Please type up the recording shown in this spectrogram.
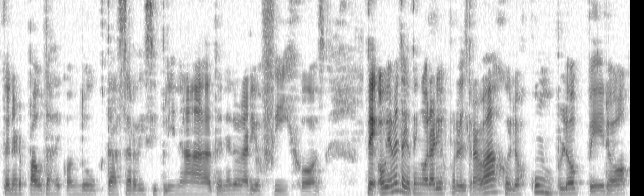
tener pautas de conducta, ser disciplinada, tener horarios fijos. obviamente que tengo horarios por el trabajo y los cumplo, pero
